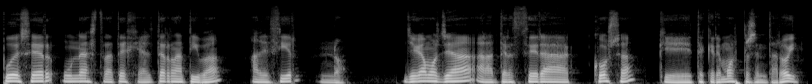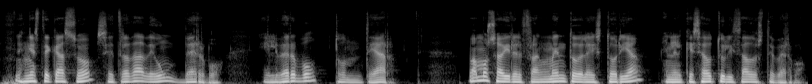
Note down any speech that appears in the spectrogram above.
puede ser una estrategia alternativa a decir no. Llegamos ya a la tercera cosa que te queremos presentar hoy. En este caso se trata de un verbo, el verbo tontear. Vamos a oír el fragmento de la historia en el que se ha utilizado este verbo.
